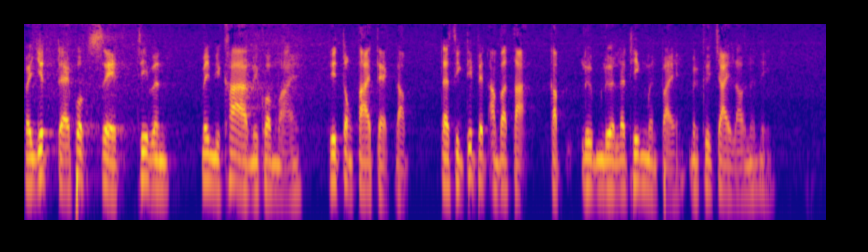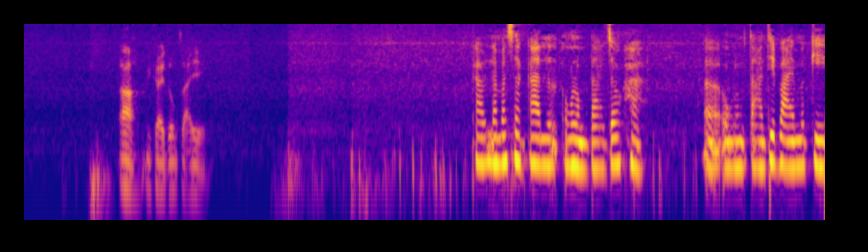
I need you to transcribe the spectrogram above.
ไปยึดแต่พวกเศษที่มันไม่มีค่ามีความหมายที่ต้องตายแตกดับ แต่สิ่งที่เป็นอมตะกับลืมเลือนและทิ้งมันไป มันคือใจเรานั่นเองอ้ามีใครสงสัยอีกครับนมัสการองค์หลวงตาเจ้าค่ะองค์หลวงตาอธิบายเมื่อกี้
